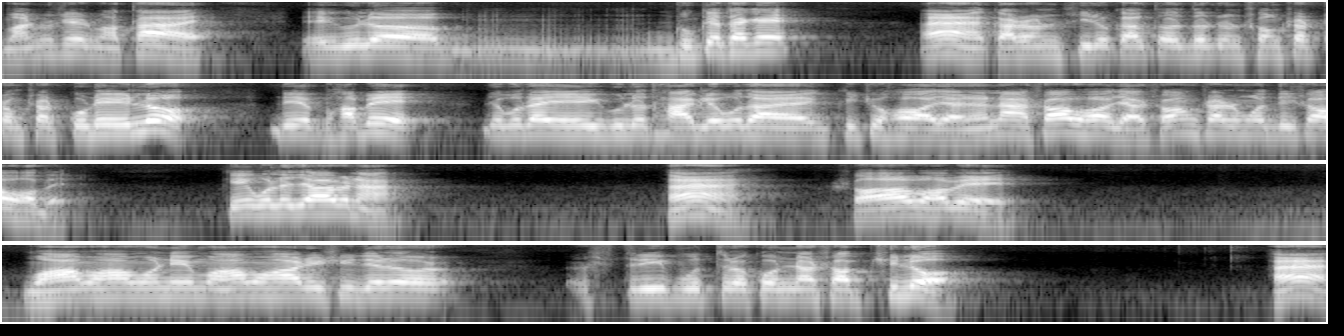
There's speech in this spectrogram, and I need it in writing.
মানুষের মাথায় এইগুলো ঢুকে থাকে। হ্যাঁ কারণ চিরকাল তো ধরুন সংসার টংসার করে এলো, দিয়ে ভাবে যে বোধহয় এইগুলো থাকলে বোধহয় কিছু হওয়া যায় না। না, সব হওয়া যায়, সংসারের মধ্যেই সব হবে। কে বলে যাবে না? হ্যাঁ সব হবে। মহামহামণি মহামহারিষিদেরও স্ত্রী, পুত্র, কন্যা সব ছিল। হ্যাঁ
